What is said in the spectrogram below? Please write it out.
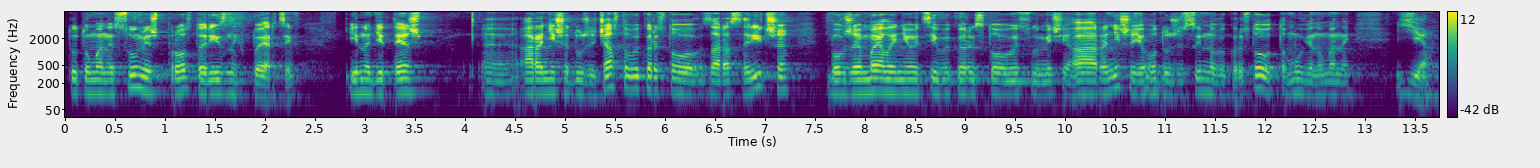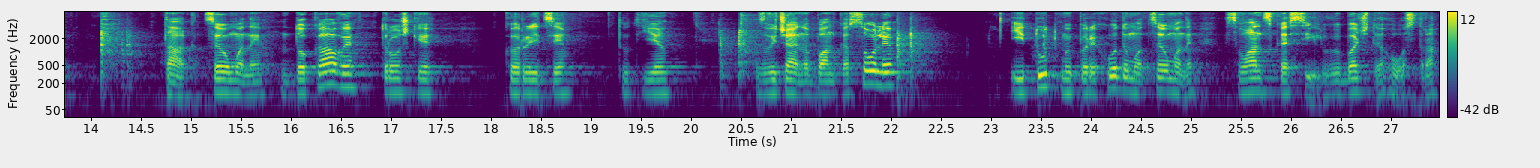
Тут у мене суміш просто різних перців. Іноді теж, а раніше дуже часто використовував, зараз рідше, бо вже мелені оці використовую суміші. А раніше його дуже сильно використовував, тому він у мене є. Так, це у мене до кави трошки кориці. Тут є. Звичайно, банка солі. І тут ми переходимо. Це у мене сванська сіль. Ви бачите, гостра.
